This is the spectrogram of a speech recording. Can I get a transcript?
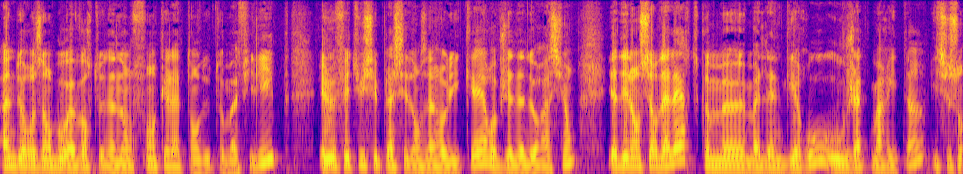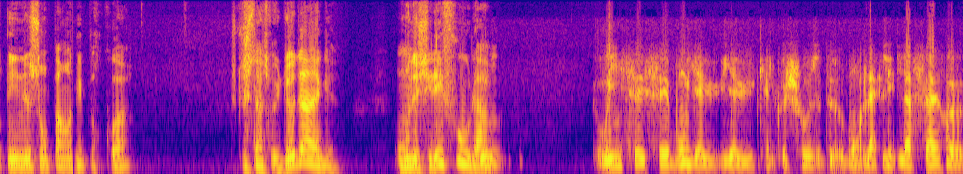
Anne de Rosambeau avorte d'un enfant qu'elle attend de Thomas Philippe et le fœtus est placé dans un reliquaire, objet d'adoration. Il y a des lanceurs d'alerte comme euh, Madeleine Guéroux ou Jacques Maritain. Ils, ne sont pas en... Mais pourquoi? Parce que c'est un truc de dingue. On est chez les fous là. Oui, c'est bon. Il y, a eu, quelque chose de bon. L'affaire euh,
